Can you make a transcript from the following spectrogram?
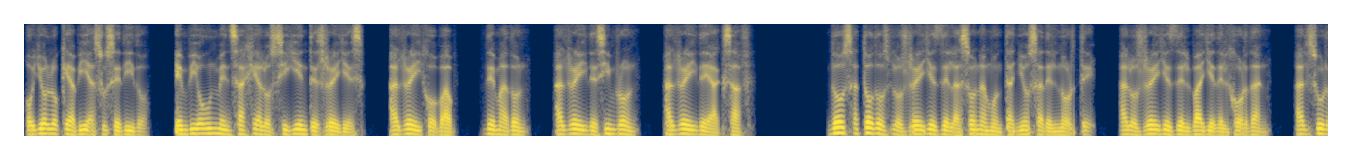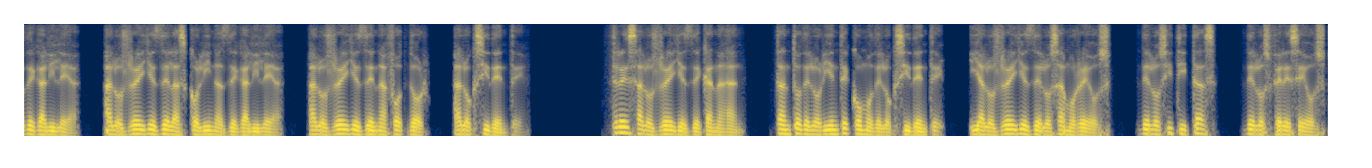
oyó lo que había sucedido, envió un mensaje a los siguientes reyes, al rey Jobab, de Madón, al rey de Simrón, al rey de Axaf, 2 a todos los reyes de la zona montañosa del norte, a los reyes del valle del Jordán, al sur de Galilea, a los reyes de las colinas de Galilea, a los reyes de Nafotdor, al occidente. 3 a los reyes de Canaán, tanto del oriente como del occidente, y a los reyes de los amorreos, de los hititas, de los fereceos,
